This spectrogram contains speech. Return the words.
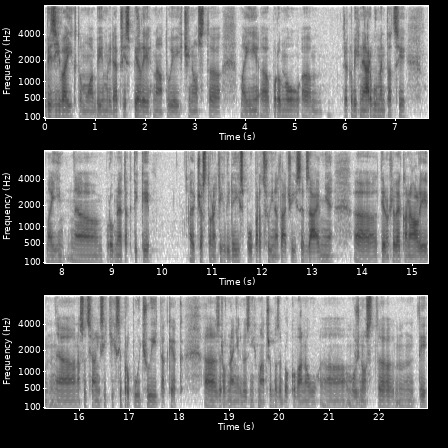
vyzývají k tomu, aby jim lidé přispěli na tu jejich činnost. Mají podobnou, řekl bych, neargumentaci, mají podobné taktiky Často na těch videích spolupracují, natáčejí se vzájemně. Eh, ty jednotlivé kanály eh, na sociálních sítích si propůjčují tak, jak eh, zrovna někdo z nich má třeba zablokovanou možnost ty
